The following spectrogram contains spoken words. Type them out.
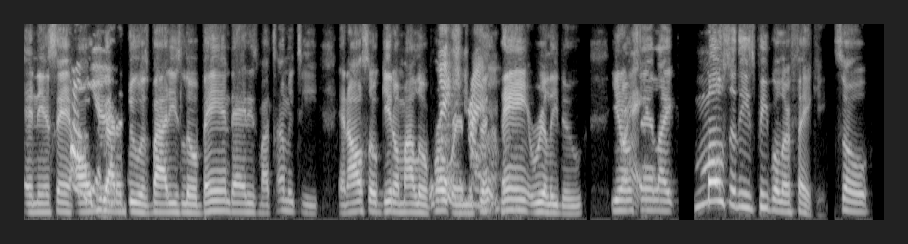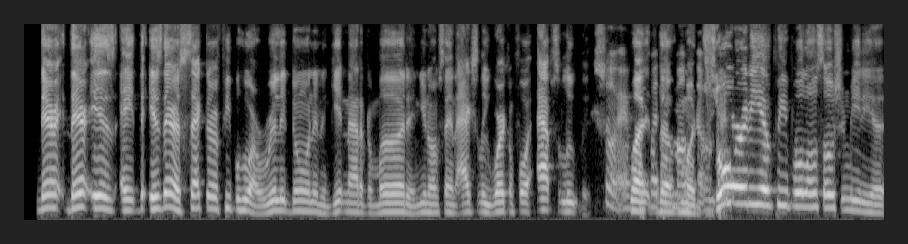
and then saying, oh, "All yeah. you got to do is buy these little band daddies my tummy tea, and also get on my little program." They ain't really do. You know right. what I'm saying? Like most of these people are faking. So there there is a is there a sector of people who are really doing it and getting out of the mud and you know what I'm saying actually working for it? Absolutely. Sure. But, but the majority of, of, people on social media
